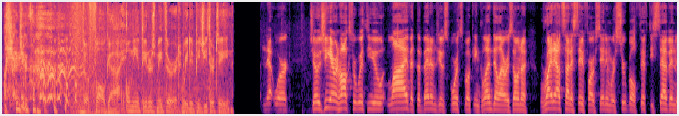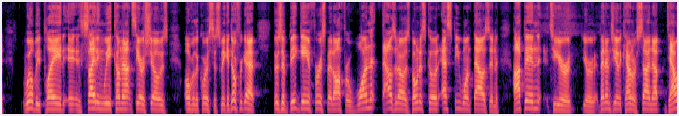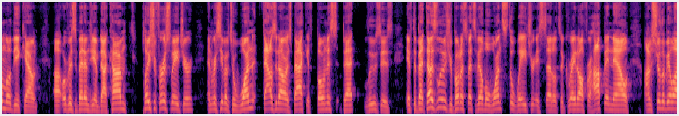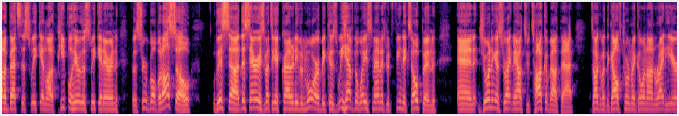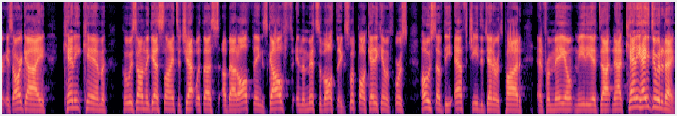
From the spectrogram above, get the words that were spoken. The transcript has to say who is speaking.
Speaker 1: The Fall Guy. Only in theaters May 3rd. Rated PG-13.
Speaker 2: Network. Joe G. Aaron Hawksford with you live at the BetMGM Sportsbook in Glendale, Arizona, right outside of State Farm Stadium, where Super Bowl 57 will be played. An exciting week. Come out and see our shows over the course this week. And don't forget, there's a big game first bet offer $1,000 bonus code SB1000. Hop in to your, your BetMGM account or sign up, download the account, uh, or visit BetMGM.com. Place your first wager and receive up to $1,000 back if bonus bet loses. If the bet does lose, your bonus bet's available once the wager is settled. It's a great offer. Hop in now. I'm sure there'll be a lot of bets this weekend, a lot of people here this weekend, Aaron, for the Super Bowl, but also this uh, this area is about to get crowded even more because we have the Waste Management Phoenix Open, and joining us right now to talk about that, talk about the golf tournament going on right here, is our guy Kenny Kim, who is on the guest line to chat with us about all things golf in the midst of all things football. Kenny Kim, of course, host of the FG Degenerates Pod and from MayoMedia.net. Kenny, how you doing today?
